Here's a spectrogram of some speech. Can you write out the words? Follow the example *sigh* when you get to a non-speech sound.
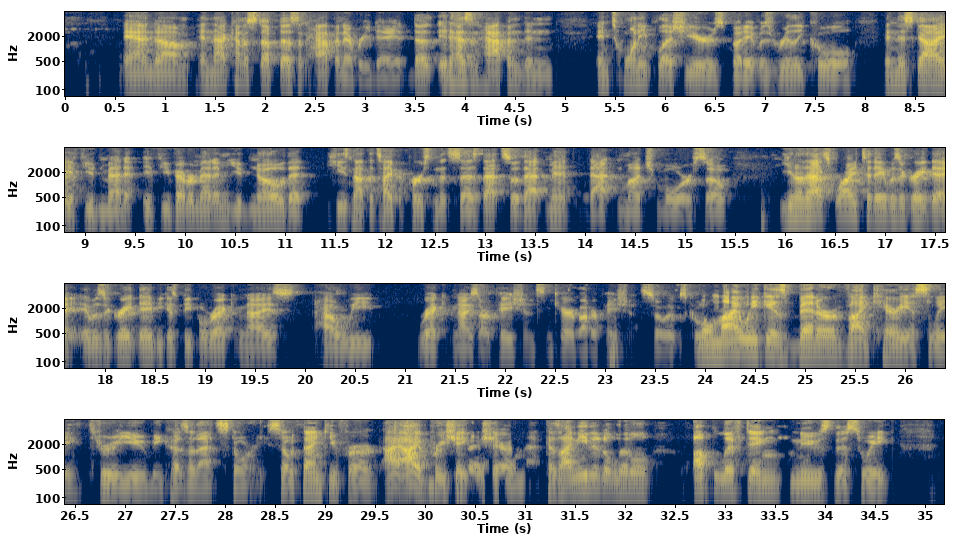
and um, and that kind of stuff doesn't happen every day. It does. It hasn't happened in in 20 plus years, but it was really cool. And this guy, if you'd met it, if you've ever met him, you'd know that he's not the type of person that says that. So that meant that much more. So, you know, that's why today was a great day. It was a great day because people recognize how we recognize our patients and care about our patients. So it was cool. Well, my week is better vicariously through you because of that story. So thank you for I, I appreciate you sharing that because I needed a little uplifting news this week.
